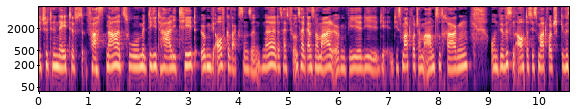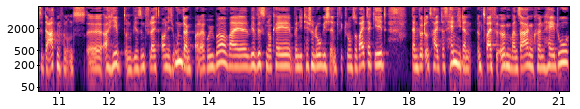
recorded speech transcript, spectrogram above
Digital Natives fast nahezu mit Digitalität irgendwie aufgewachsen sind. Ne? Das heißt für uns halt ganz normal irgendwie die, die, die Smartwatch am Arm zu tragen. Und wir wissen auch, dass die Smartwatch gewisse Daten von uns äh, erhebt. Und wir sind vielleicht auch nicht undankbar darüber, weil wir wissen, okay, wenn die technologische Entwicklung so weitergeht, dann wird uns halt das Handy dann im Zweifel irgendwann sagen können, hey du,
